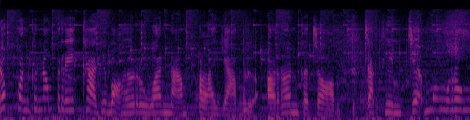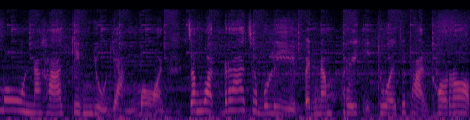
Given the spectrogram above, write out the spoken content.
ยกพลคือน้ำพริกค่ะ ที่บอกให้รู้ว่าน้ำปลายำหรืออร่อนกระจอม จากทีมเจ๊ยมงรงมูนนะคะ กินอยู่อย่างมอน จังหวัดราชบุรีเป็นน้ำพริกอีกถ้วยที่ผ่านเข้ารอบ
